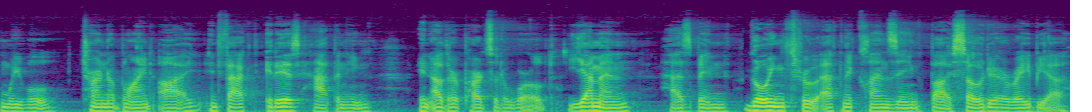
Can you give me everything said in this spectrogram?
and we will turn a blind eye. In fact, it is happening in other parts of the world. Yemen has been going through ethnic cleansing by Saudi Arabia.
